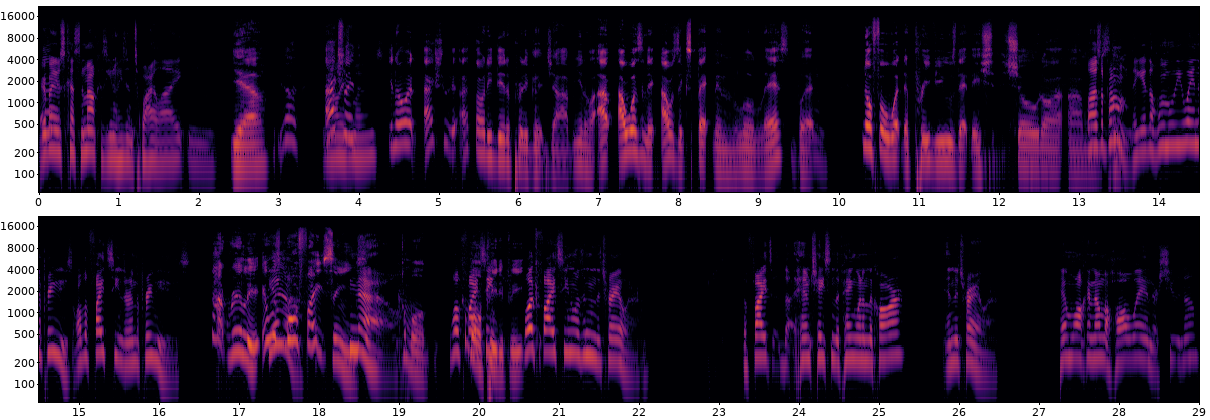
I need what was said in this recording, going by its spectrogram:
Everybody was cussing him out because you know he's in Twilight and, yeah, yeah. and Actually. You know what? Actually, I thought he did a pretty good job. You know, I, I wasn't I was expecting a little less, but Mm. No, for what the previews that they sh- showed on. Um, Well, that's the problem. They gave the whole movie away in the previews. All the fight scenes are in the previews. Not really. It was Yeah. more fight scenes. No. Come on, What come fight on, scene? PDP. What fight scene wasn't in the trailer? The fight, the, him chasing the penguin in the car, in the trailer. Him walking down the hallway and they're shooting him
